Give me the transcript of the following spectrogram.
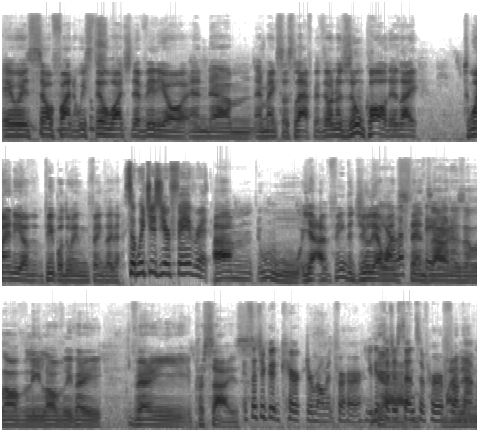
it was so fun. We still watch the video, and um, it makes us laugh because on a Zoom call, there's like. 20 of people doing things like that. So which is your favorite? Um, ooh, yeah, I think the Julia Yeah, one stands out as a lovely, lovely, very, very precise. It's such a good character moment for her. You get such a sense of her my from that name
